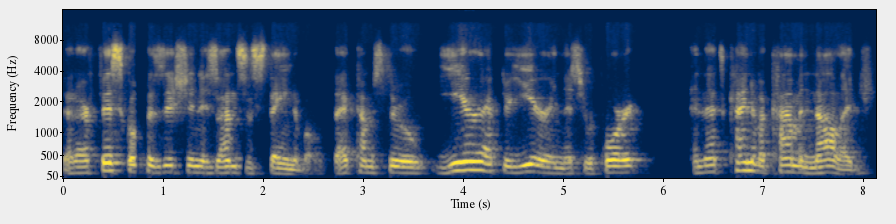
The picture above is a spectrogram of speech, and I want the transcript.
that our fiscal position is unsustainable. That comes through year after year in this report, and that's kind of a common knowledge.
